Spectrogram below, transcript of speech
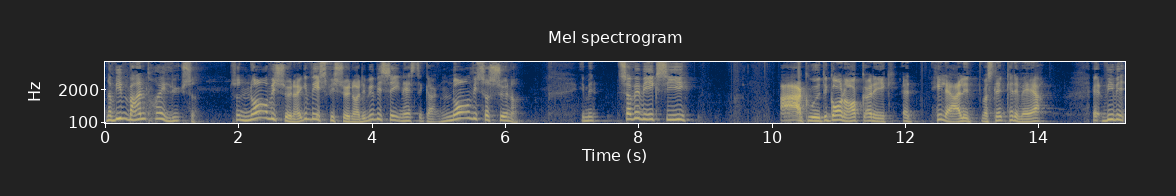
når vi vandrer i lyset, så når vi synder, ikke hvis vi synder, det vil vi se næste gang, når vi så synder, jamen, så vil vi ikke sige, ah Gud, det går nok, gør det ikke. At, helt ærligt, hvor slemt kan det være? Vi vil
